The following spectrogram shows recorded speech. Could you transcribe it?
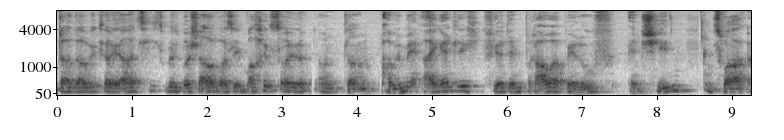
Und dann habe ich gesagt, ja, jetzt müssen wir schauen, was ich machen soll. Und dann habe ich mich eigentlich für den Brauerberuf entschieden. Und zwar äh,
